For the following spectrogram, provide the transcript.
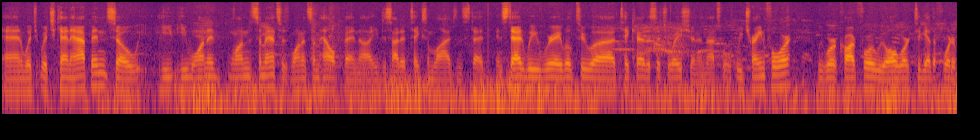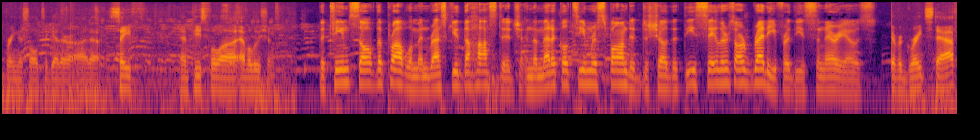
and which, which can happen. So he, he wanted, wanted some answers, wanted some help, and uh, he decided to take some lives instead. Instead, we were able to uh, take care of the situation, and that's what we train for, we work hard for, we all work together for to bring this all together at a safe and peaceful uh, evolution. The team solved the problem and rescued the hostage, and the medical team responded to show that these sailors are ready for these scenarios. We have a great staff,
